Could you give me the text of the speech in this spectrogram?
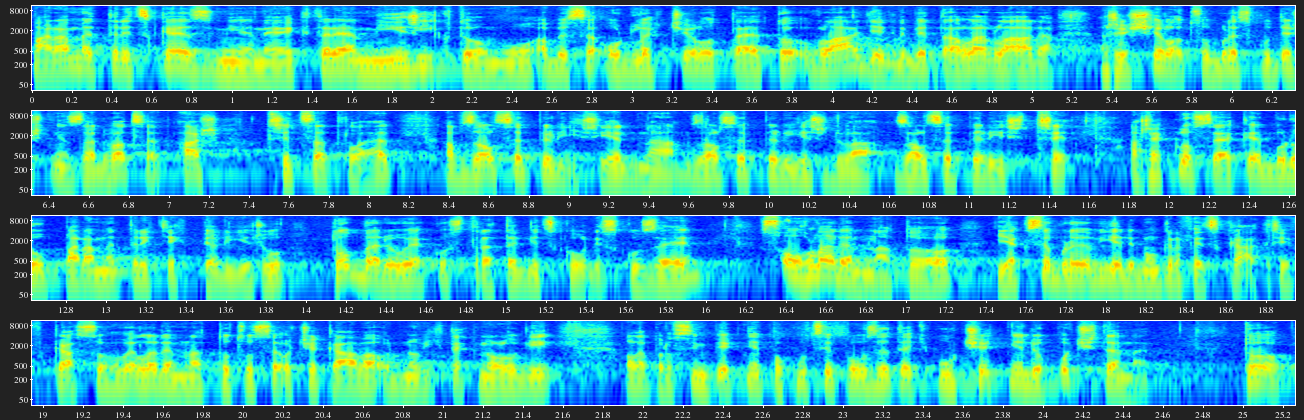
parametrické změny, které míří k tomu, aby se odlehčilo této vládě. Kdyby tahle vláda řešila, co bude skutečně za 20 až 30 let a vzal se pilíř 1, vzal se pilíř 2, vzal se pilíř 3 a řeklo se, jaké budou parametry těch pilířů, to beru jako strategickou diskuzi s ohledem na to, jak se bude vyvíjet demografická křivka, s ohledem na to, co se očekává od nových technologií, ale prosím pěkně, pokud si pouze teď účetně dopočteme, to,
